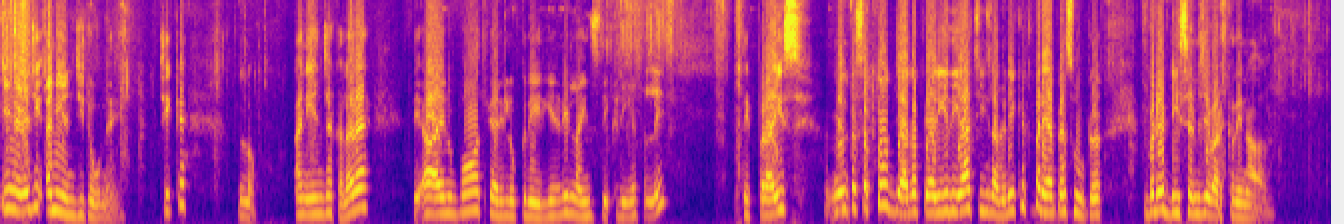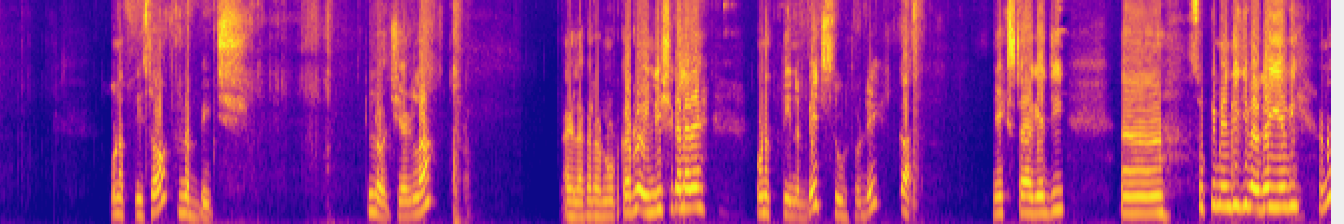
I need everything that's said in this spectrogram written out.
ਇਹ ਹੈਗਾ ਜੀ ਅਨੀਅਨ ਜੀ ਟੋਨ ਹੈ। ਠੀਕ ਹੈ? ਲਓ ਅਨੀਅਨ ਜਿਹਾ ਕਲਰ ਹੈ ਤੇ ਆ ਇਹਨੂੰ ਬਹੁਤ ਪਿਆਰੀ ਲੁੱਕ ਦੇ ਰਹੀ ਹੈ, ਜਿਹੜੀ ਲਾਈਨਸ ਦਿਖ ਰਹੀਆਂ ਥੱਲੇ। ਤੇ ਪ੍ਰਾਈਸ ਮੈਨੂੰ ਤਾਂ ਸਭ ਤੋਂ ਜ਼ਿਆਦਾ ਪਿਆਰੀ ਇਹਦੀ ਆ ਚੀਜ਼ ਲੱਗ ਰਹੀ ਹੈ ਕਿ ਭਰਿਆ ਪਿਆ ਸੂਟ ਬੜੇ ਡੀਸੈਂਟ ਜਿਹੇ ਵਰਕ ਦੇ ਨਾਲ। 2990 ਚ। ਲੋ ਜੀ, ਅਗਲਾ। ਅਗਲਾ ਕਲਰ ਨੋਟ ਕਰ ਲਓ ਇੰਗਲਿਸ਼ ਕਲਰ ਹੈ। 2990 ਚ ਸੂਟ ਤੁਹਾਡੇ ਘਰ। ਨੈਕਸਟ ਆ ਗਿਆ ਜੀ ਸੁੱਕੀ ਮਹਿੰਦੀ ਜੀ ਵਰਗਾ ਹੀ ਹੈ ਵੀ, ਹਨਾ?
